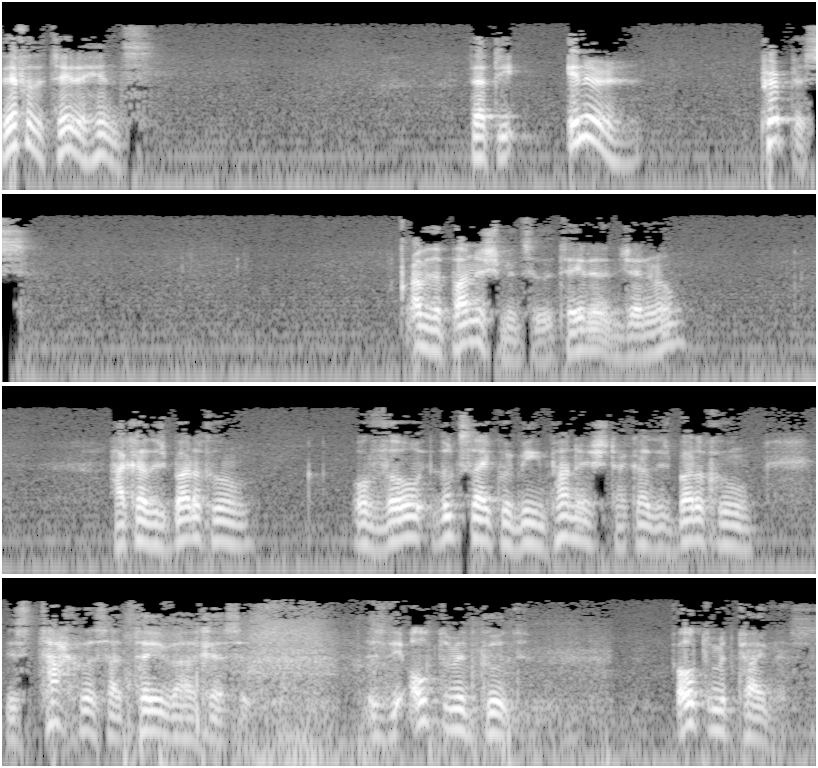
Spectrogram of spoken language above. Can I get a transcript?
Therefore, the Torah hints that the inner purpose of the punishments of the Torah in general, Hakadosh Baruch Hu, although it looks like we're being punished, Hakadosh Baruch Hu is Tachlis HaTeva HaChesed, is the ultimate good, ultimate kindness,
